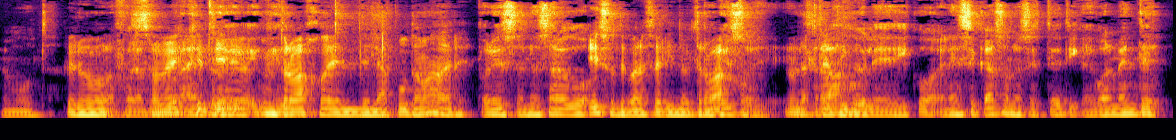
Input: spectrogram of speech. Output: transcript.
No me gusta. Pero fuera, sabés que tiene es un trabajo de, de la puta madre. Por eso, no es algo. Eso te parece lindo el trabajo, eso, no el la trabajo estética. que le dedicó. En ese caso no es estética. Igualmente,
